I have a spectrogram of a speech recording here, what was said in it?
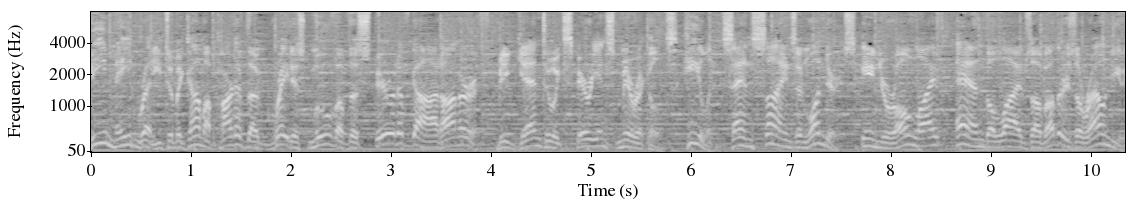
Be made ready to become a part of the greatest move of the Spirit of God on earth. Begin to experience miracles, healings, and signs and wonders in your own life and the lives of others around you.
